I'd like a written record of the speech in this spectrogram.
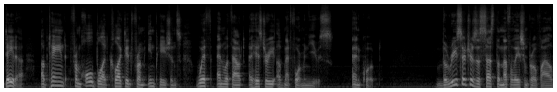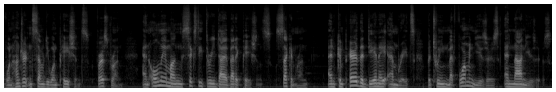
data obtained from whole blood collected from inpatients with and without a history of metformin use. End quote. The researchers assessed the methylation profile of 171 patients, first run, and only among 63 diabetic patients, second run, and compared the DNA M rates between metformin users and non users.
